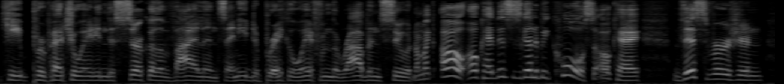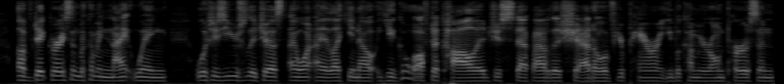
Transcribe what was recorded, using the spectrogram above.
keep perpetuating the circle of violence. I need to break away from the Robin suit. And I'm like, oh, okay, this is going to be cool. So, okay, this version of Dick Grayson becoming Nightwing, which is usually just, I want, I like, you know, you go off to college, you step out of the shadow of your parent, you become your own person.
